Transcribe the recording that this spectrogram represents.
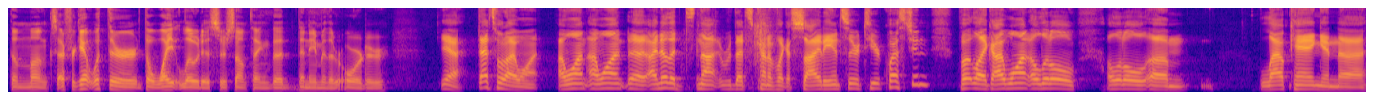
the monks. I forget what their the White Lotus or something. The the name of their order. Yeah, that's what I want. I want. I want. Uh, I know that's not. That's kind of like a side answer to your question, but like I want a little, a little um, Lao Kang and uh,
